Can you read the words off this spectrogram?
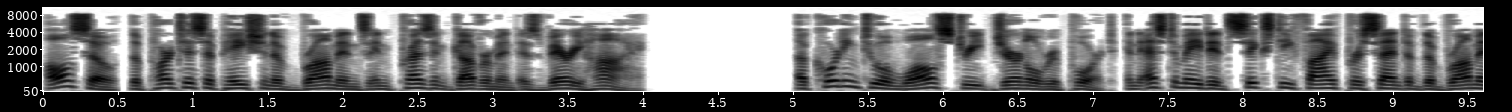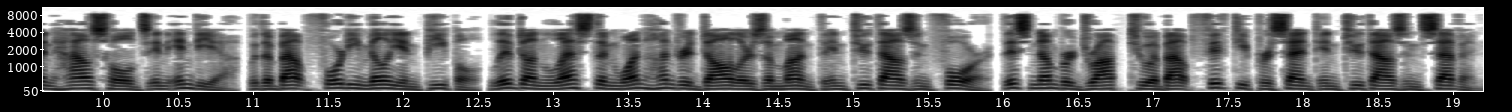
Also, the participation of Brahmins in present government is very high. According to a Wall Street Journal report, an estimated 65% of the Brahmin households in India, with about 40 million people, lived on less than $100 a month in 2004, this number dropped to about 50% in 2007.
